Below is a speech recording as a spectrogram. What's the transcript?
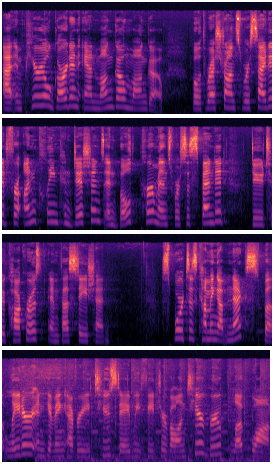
at Imperial Garden and Mungo Mongo. Both restaurants were cited for unclean conditions and both permits were suspended due to cockroach infestation. Sports is coming up next, but later in Giving Every Tuesday, we feature volunteer group Love Guam.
